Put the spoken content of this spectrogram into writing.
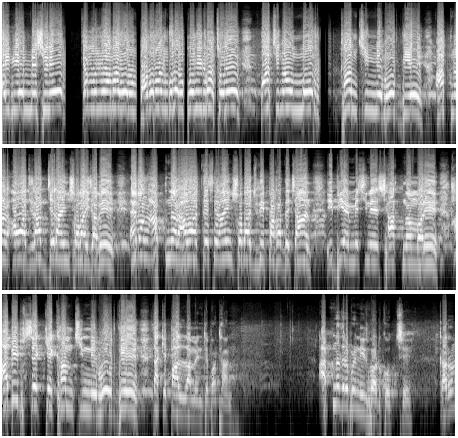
আইবিএম মেশিনে, যেমন আমাদের ভগবানগুলোর উপনির্বাচনে পাঁচ নম্বর খাম চিহ্নে ভোট দিয়ে আপনার আওয়াজ রাজ্যের আইনসভায় যাবে এবং আপনার আওয়াজ দেশের আইনসভায় যদি পাঠাতে চান ইভিএম মেশিনের সাত নম্বরে হাবিব শেখকে খাম চিহ্নে ভোট দিয়ে তাকে পার্লামেন্টে পাঠান। আপনাদের উপরে নির্ভর করছে। কারণ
